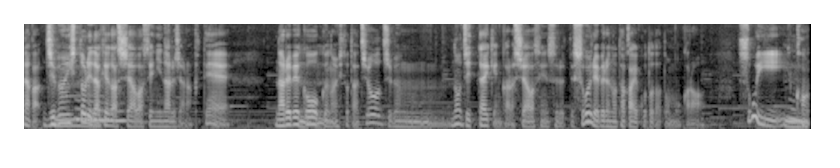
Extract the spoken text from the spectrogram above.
なんか自分一人だけが幸せになるじゃなくてなるべく多くの人たちを自分の実体験から幸せにするってすごいレベルの高いことだと思うからすごいいい考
